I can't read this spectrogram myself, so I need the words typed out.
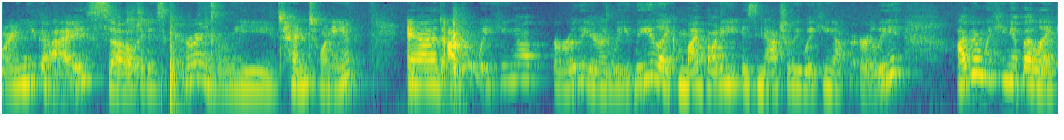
Morning, you guys. So it is currently 10:20, and I've been waking up earlier lately. Like my body is naturally waking up early. I've been waking up at like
